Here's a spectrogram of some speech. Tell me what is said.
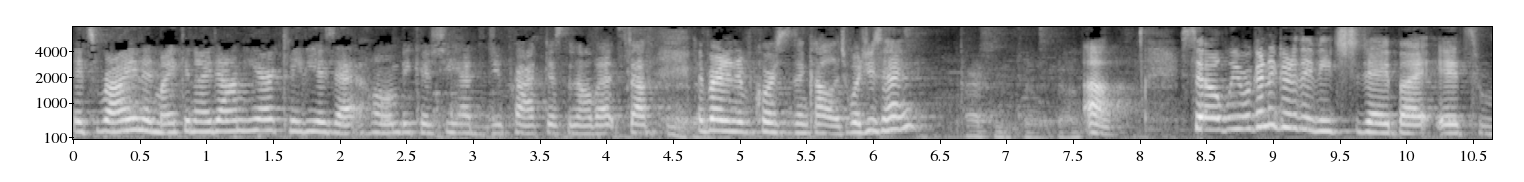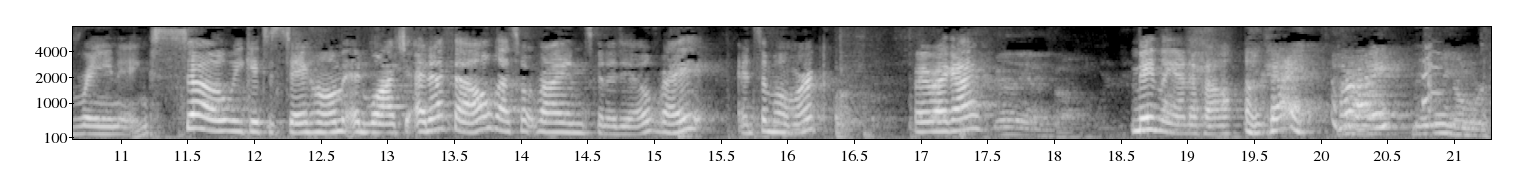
It's Ryan and Mike and I down here. Katie is at home because she had to do practice and all that stuff. And Brennan, of course, is in college. What'd you say? Passing the toilet down. Oh, so we were going to go to the beach today, but it's raining. So we get to stay home and watch NFL. That's what Ryan's going to do, right? And some homework. Right, right, guy? Barely NFL. Mainly NFL. Okay. All right. Mainly homework.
